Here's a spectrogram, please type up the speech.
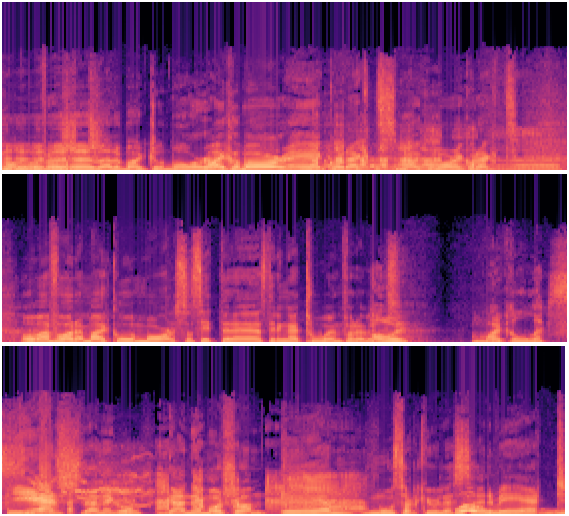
Halvor først. det er Michael Moore. Michael Moore er korrekt. Michael Moore er korrekt. Overfor Michael Moore så sitter det stillinga er 2-1 for øvrig. Halvor. Michael Less. Yes, den er god! Den er morsom. Én Mozart-kule servert.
